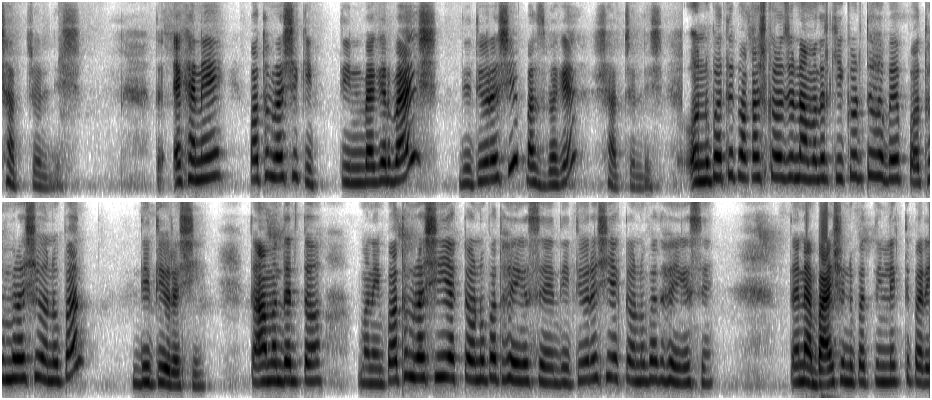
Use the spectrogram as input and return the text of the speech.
সাতচল্লিশ। তো এখানে প্রথম রাশি কি? তিন ভাগের বাইশ, দ্বিতীয় রাশি পাঁচ ভাগের সাতচল্লিশ। অনুপাতে প্রকাশ করার জন্য আমাদের কি করতে হবে? প্রথম রাশি অনুপাত, দ্বিতীয় রাশি। তো আমাদের তো মানে প্রথম রাশি একটা অনুপাত হয়ে গেছে, দ্বিতীয় রাশি একটা অনুপাত হয়ে গেছে। তাই না? বাইশ অনুপাত তিন লিখতে পারি,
